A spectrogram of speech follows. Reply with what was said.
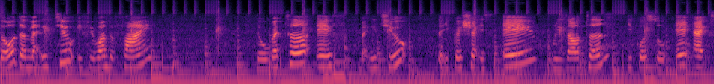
So the magnitude if you want to find the vector a magnitude, the equation is a resultant equals to ax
